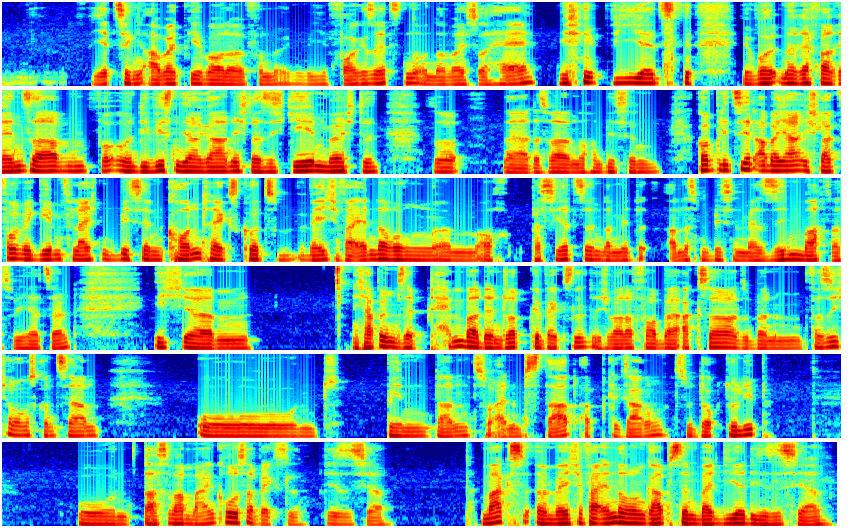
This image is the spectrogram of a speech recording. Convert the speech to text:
jetzigen Arbeitgeber oder von irgendwie Vorgesetzten und dann war ich so, hä? Wie, wie jetzt? Ihr wollt eine Referenz haben und die wissen ja gar nicht, dass ich gehen möchte. So, naja, das war noch ein bisschen kompliziert, aber ja, ich schlage vor, wir geben vielleicht ein bisschen Kontext, kurz, welche Veränderungen ähm, auch passiert sind, damit alles ein bisschen mehr Sinn macht, was wir hier erzählen. Ich, ähm, ich habe im September den Job gewechselt. Ich war davor bei AXA, also bei einem Versicherungskonzern und bin dann zu einem Start-up gegangen, zu Doctolib. Und das war mein großer Wechsel dieses Jahr. Max, äh, welche Veränderungen gab es denn bei dir dieses Jahr?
